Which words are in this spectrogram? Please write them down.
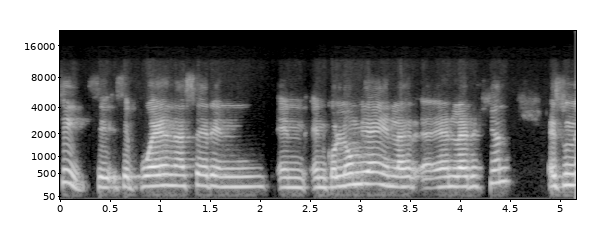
sí, se, se pueden hacer en, en, en Colombia y en la, en la región, es un,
